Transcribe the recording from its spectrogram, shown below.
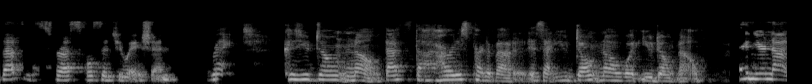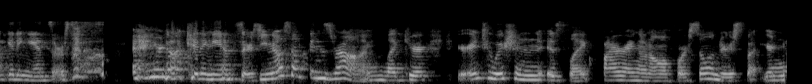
that's a stressful situation. Right because you don't know. That's the hardest part about it is that you don't know what you don't know. And you're not getting answers. and you're not getting answers. You know something's wrong. Like your your intuition is like firing on all four cylinders, but you're not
